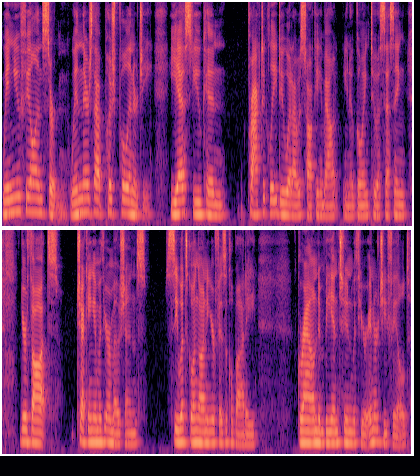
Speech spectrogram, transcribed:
when you feel uncertain, when there's that push pull energy, yes, you can practically do what I was talking about, you know, going to assessing your thoughts, checking in with your emotions, see what's going on in your physical body, ground and be in tune with your energy field.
